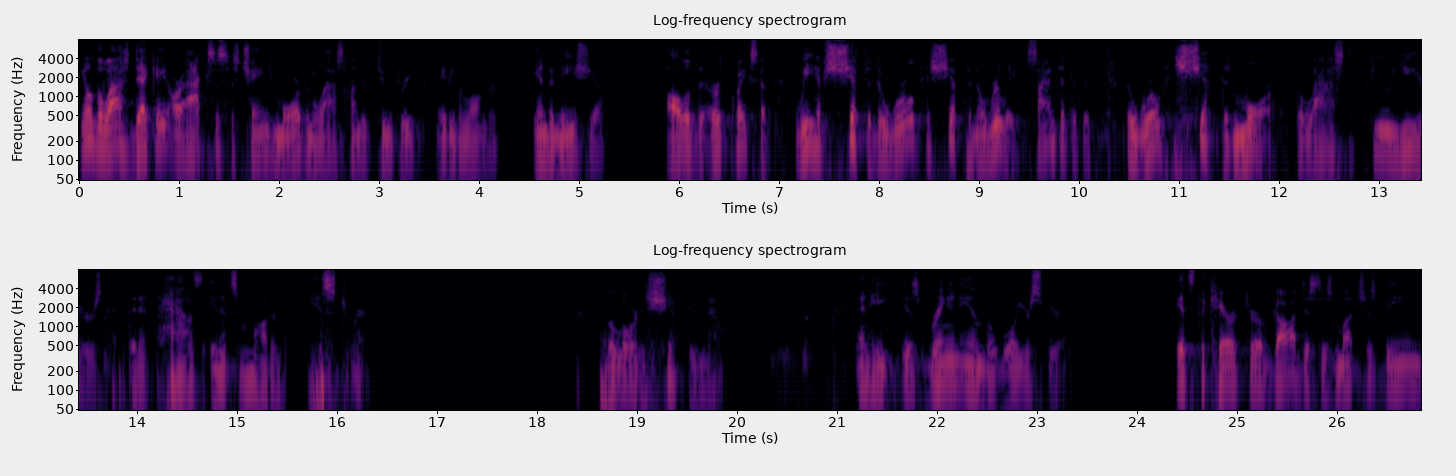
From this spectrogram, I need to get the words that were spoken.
You know, the last decade, our axis has changed more than the last 100, 2, 3, maybe even longer. Indonesia, all of the earthquakes have, we have shifted. The world has shifted. No, really, scientifically, the world has shifted more the last few years than it has in its modern history. The Lord is shifting now. And He is bringing in the warrior spirit. It's the character of God just as much as being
